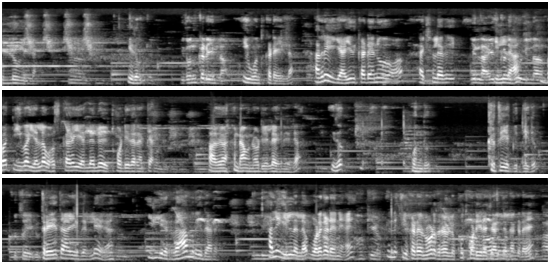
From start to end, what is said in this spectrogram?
ಇಲ್ಲೂ. ಇಲ್ಲ ಹ್ಮ್. ಇದು ಇದೊಂದ್ ಕಡೆ ಇಲ್ಲ. ಈ ಒಂದು ಕಡೆ ಇಲ್ಲ. ಅಂದರೆ ಈ ಐದು ಕಡೆನೂ ಆ್ಯಕ್ಚುಲಾಗಿ ಇಲ್ಲ ಐದ್ ಇಲ್ಲ. ಕಡೆಗೂ ಇಲ್ಲ. ಬಟ್ ಇವಾಗ ಎಲ್ಲ ಹೊಸಕಡೆ ಎಲ್ಲೆಲ್ಲೋ ಇಟ್ಕೊಂಡಿದ್ದಾರೆ. ಅಂತ ಅದು ನಾವು ನೋಡಿ ಎಲ್ಲ ಏನಿಲ್ಲ. ಇದು ಒಂದು ಕೃತಿಯ ಗುದ್ದಿದು ಇದು. ತ್ರೇತಾಯುಗದಲ್ಲಿ ಇಲ್ಲಿ ರಾಮರಿದ್ದಾರೆ ಅಲ್ಲಿ ಇಲ್ಲಲ್ಲ ಒಳಗಡೆನೆ. ಇಲ್ಲಿ ಈ ಕಡೆ ನೋಡಿದ್ರೆ ಅಲ್ಲಿ ಕೂತ್ಕೊಂಡಿರೋ ಜಾಗದಲ್ಲಿ ಆ ಕಡೆ ಹಾ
